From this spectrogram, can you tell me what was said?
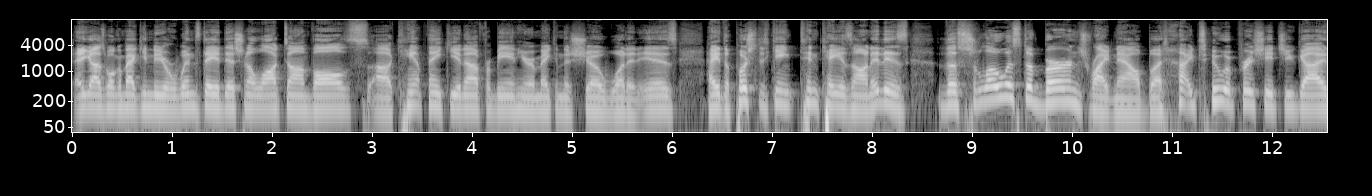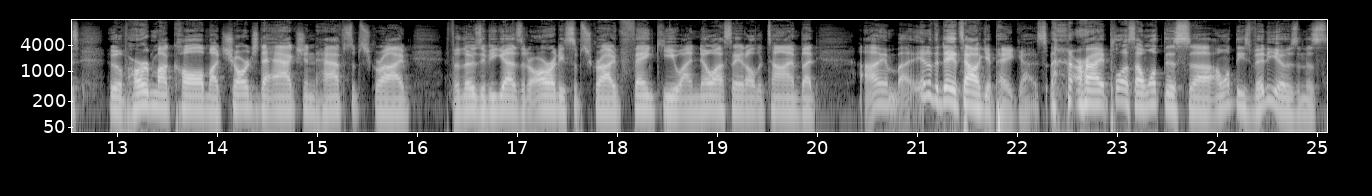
Hey guys, welcome back into your Wednesday edition of Locked On Vols. Uh, can't thank you enough for being here and making this show what it is. Hey, the push to 10K is on. It is the slowest of burns right now, but I do appreciate you guys who have heard my call, my charge to action, have subscribed. For those of you guys that are already subscribed, thank you. I know I say it all the time, but I am. By the end of the day, it's how I get paid, guys. All right. Plus, I want this. Uh, I want these videos and this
